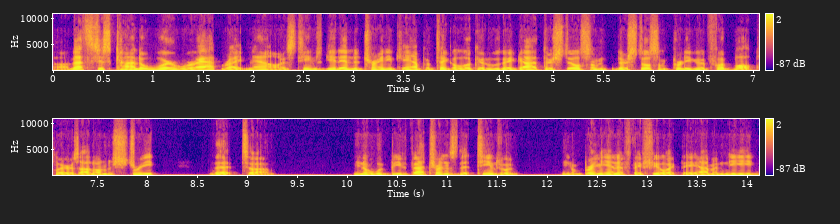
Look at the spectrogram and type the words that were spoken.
Uh, that's just kind of where we're at right now as teams get into training camp and take a look at who they got. There's still some there's still some pretty good football players out on the street that uh, you know, would be veterans that teams would, you know, bring in if they feel like they have a need.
